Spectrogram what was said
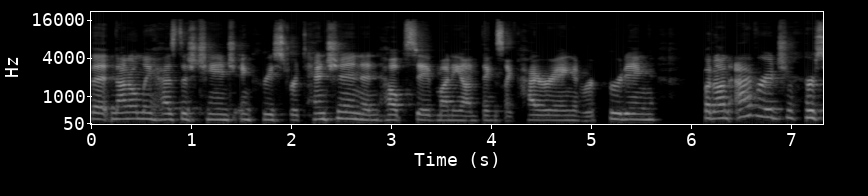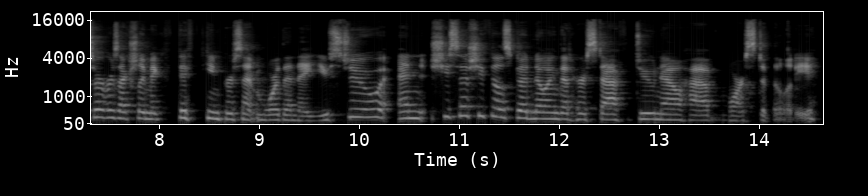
that not only has this change increased retention and helped save money on things like hiring and recruiting, but on average, her servers actually make 15% more than they used to. And she says she feels good knowing that her staff do now have more stability.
